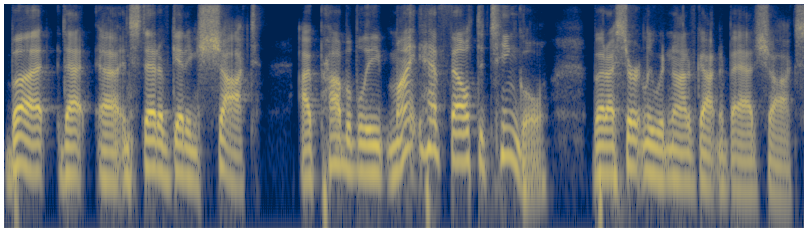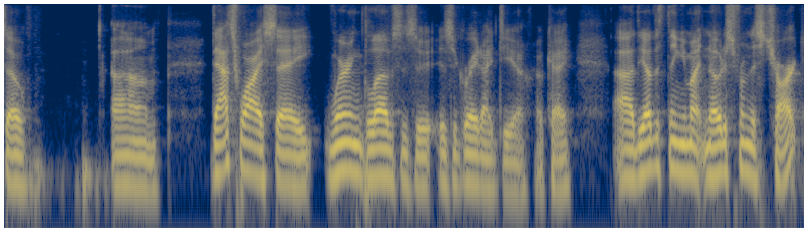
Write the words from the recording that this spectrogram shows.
But that uh, instead of getting shocked, I probably might have felt a tingle, but I certainly would not have gotten a bad shock. So um, that's why I say wearing gloves is a, is a great idea. Okay. Uh, the other thing you might notice from this chart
